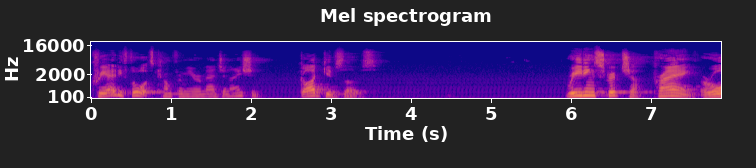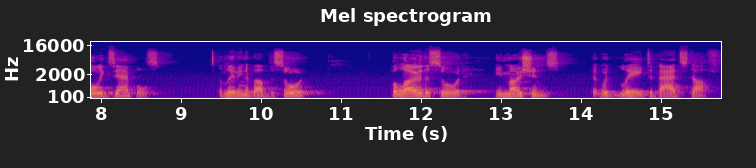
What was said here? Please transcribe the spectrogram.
Creative thoughts come from your imagination. God gives those. Reading scripture, praying are all examples of living above the sword. Below the sword, emotions that would lead to bad stuff.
